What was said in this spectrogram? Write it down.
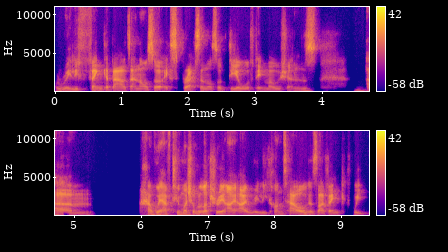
really think about and also express and also deal with the emotions. Mm-hmm. Um, have we have too much of a luxury? I, I really can't tell because I think we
